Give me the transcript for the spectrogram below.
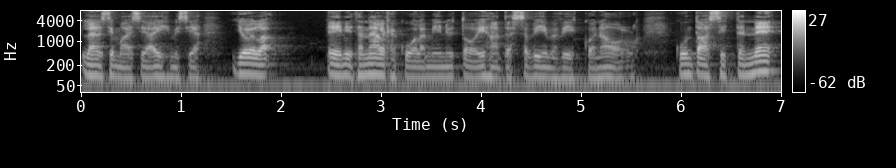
länsimaisia ihmisiä, joilla ei niitä nälkäkuolemia nyt ole ihan tässä viime viikkoina ollut. Kun taas sitten ne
